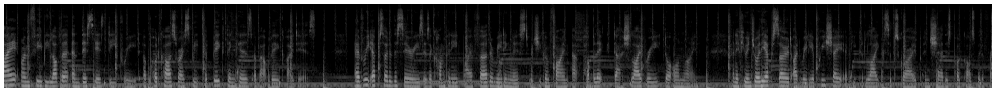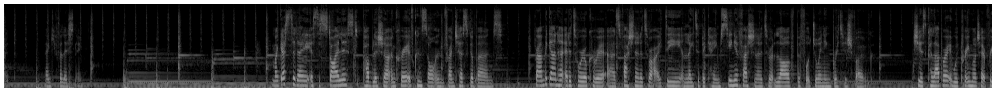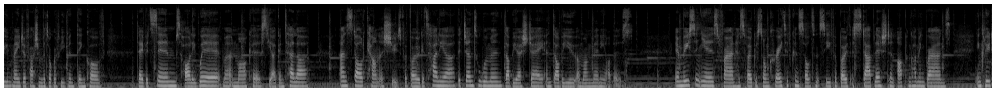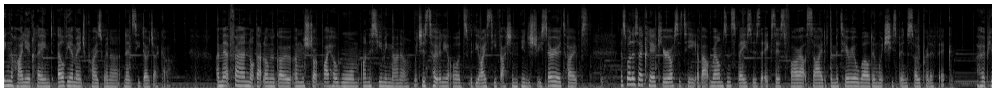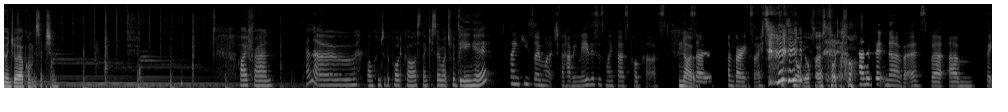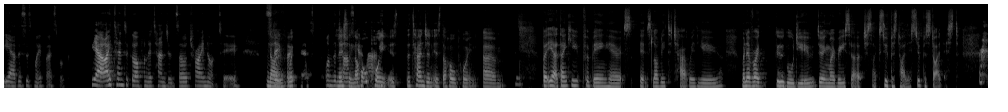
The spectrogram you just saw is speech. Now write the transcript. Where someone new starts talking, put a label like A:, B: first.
A: Hi, I'm Phoebe Lovett, and this is Deep Read, a podcast where I speak to big thinkers about big ideas. Every episode of the series is accompanied by a further reading list, which you can find at public library.online. And if you enjoy the episode, I'd really appreciate if you could like, subscribe, and share this podcast with a friend. Thank you for listening. My guest today is the stylist, publisher, and creative consultant Francesca Burns. Fran began her editorial career as fashion editor at ID and later became senior fashion editor at Love before joining British Vogue. She has collaborated with pretty much every major fashion photographer you can think of David Sims, Harley Weir, Mert and Marcus, Juergen Teller, and styled countless shoots for Vogue Italia, The Gentlewoman, WSJ, and W, among many others. In recent years, Fran has focused on creative consultancy for both established and up and coming brands including the highly acclaimed LVMH prize winner Nensi Dojaka. I met Fran not that long ago and was struck by her warm, unassuming manner, which is totally at odds with the iced fashion industry stereotypes, as well as her clear curiosity about realms and spaces that exist far outside of the material world in which she's been so prolific. I hope you enjoy our conversation. Hi, Fran.
B: Hello.
A: Welcome to the podcast. Thank you so much for being here.
B: Thank you so much for having me. This is my first podcast.
A: No.
B: So I'm very excited.
A: it's not your first podcast.
B: and a bit nervous, but um, but yeah, this is my first podcast. Yeah, I tend to go off on a tangent, so I'll try not to.
A: No,
B: stay focused on the
A: listen. The whole point is the tangent is the whole point. Um, but yeah, thank you for being here. It's it's lovely to chat with you. Whenever I googled you doing my research, it's like super stylist, super stylist.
